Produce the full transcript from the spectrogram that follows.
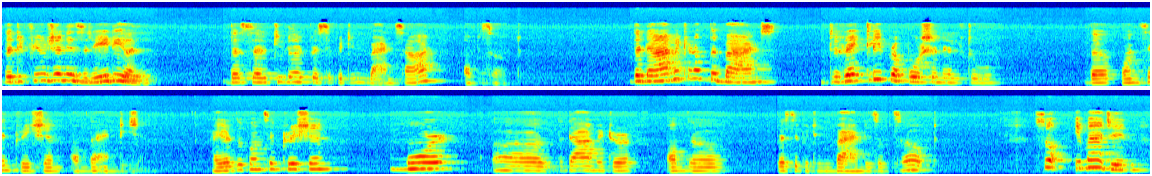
the diffusion is radial, the circular precipitin bands are observed. The diameter of the bands directly proportional to the concentration of the antigen. Higher the concentration, more uh, the diameter of the precipitin band is observed. So imagine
